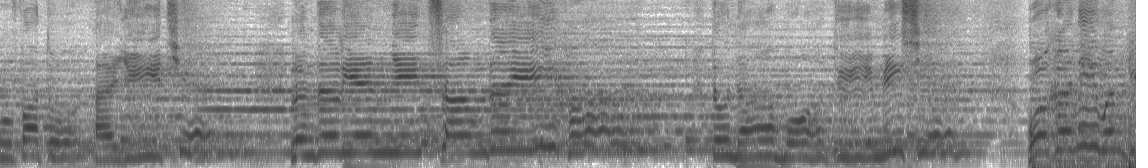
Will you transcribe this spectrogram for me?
无法多爱一天，冷得连隐藏的遗憾。都那么的明显，我和你吻别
